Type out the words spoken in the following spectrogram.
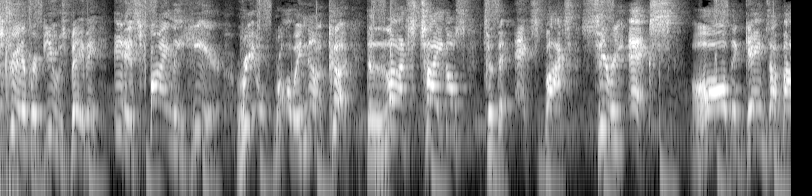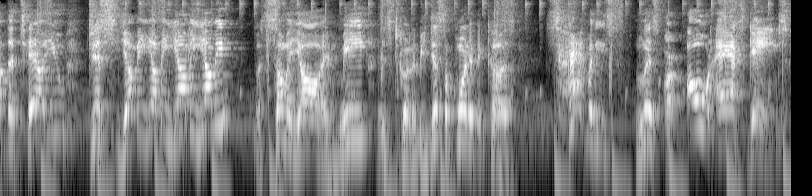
Creative Reviews, baby. It is finally here. Real, raw, and uncut. The launch titles to the Xbox Series X. All the games I'm about to tell you, just yummy, yummy, yummy, yummy. But some of y'all and me is gonna be disappointed because half of these lists are old ass games,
